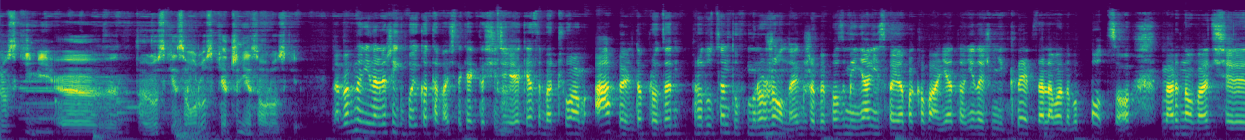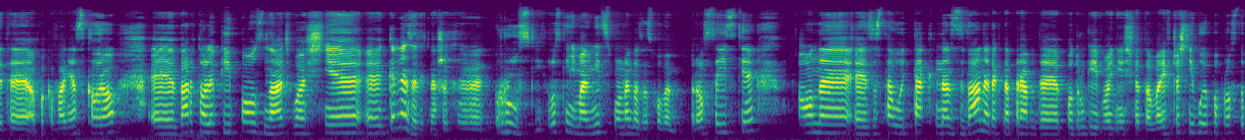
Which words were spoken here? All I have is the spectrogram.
ruskimi. To ruskie są ruskie, czy nie są? Na pewno nie należy ich bojkotować, tak jak to się dzieje. Jak ja zobaczyłam apel do producen- producentów mrożonek, żeby pozmieniali swoje opakowania, to nie dość, mnie krew zalała, no bo po co marnować e, te opakowania, skoro e, warto lepiej poznać właśnie e, genezę tych naszych ruskich. Ruskie nie mają nic wspólnego ze słowem rosyjskie one e, zostały tak nazwane tak naprawdę po II wojnie światowej. Wcześniej były po prostu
